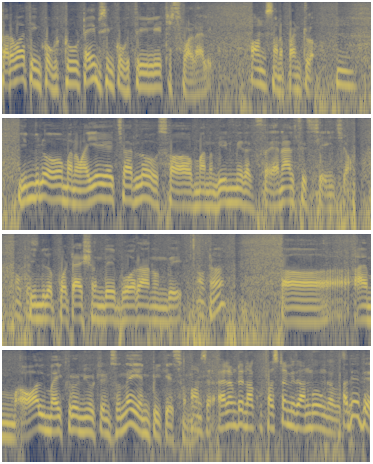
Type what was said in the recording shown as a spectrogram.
తర్వాత ఇంకొక టూ టైమ్స్ ఇంకొక త్రీ లీటర్స్ వాడాలి మన పంటలో. ఇందులో మనం ఐఐహెచ్ఆర్లో మనం దీని మీద అనాలిసిస్ చేయించాం. ఇందులో పొటాష్ ఉంది బోరాన్ ఉంది. ఆల్ మైక్రో న్యూట్రియన్స్ ఉన్నాయి ఎన్పికేస్ ఉన్నాయి. సార్. ఎలా అంటే నాకు ఫస్ట్ టైం ఇది అనుభవం కాదు. అదే అదే.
